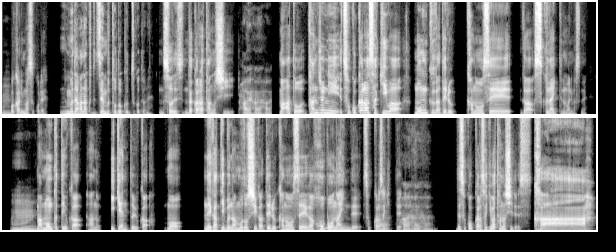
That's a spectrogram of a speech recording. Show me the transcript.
うんわかります？これ。無駄がなくて全部届くってことよね。そうです。だから楽しい。はいはいはい。まあ、あと、単純にそこから先は文句が出る可能性が少ないっていうのもありますね。うん。まあ、文句っていうか、あの、意見というか、もう、ネガティブな戻しが出る可能性がほぼないんで、そこから先って。はいはいはい。で、そこから先は楽しいです。か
